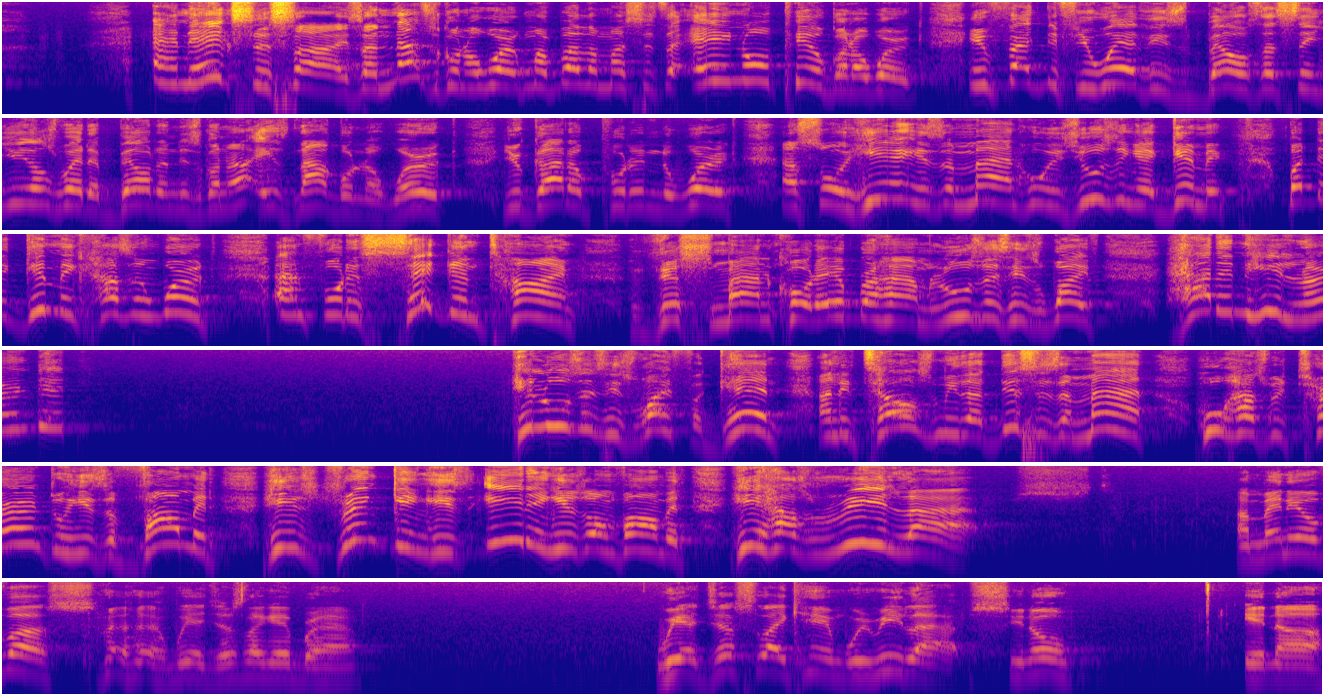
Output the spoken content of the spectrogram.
And exercise, and that's gonna work. My brother, my sister, ain't no pill gonna work. In fact, if you wear these belts, let's say you just wear the belt and it's gonna, it's not gonna work. You gotta put in the work. And so here is a man who is using a gimmick, but the gimmick hasn't worked. And for the second time, this man called Abraham loses his wife. Hadn't he learned it? He loses his wife again, and he tells me that this is a man who has returned to his vomit. He's drinking, he's eating his own vomit. He has relapsed. And many of us, we are just like Abraham. We are just like him. We relapse. You know, in uh,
